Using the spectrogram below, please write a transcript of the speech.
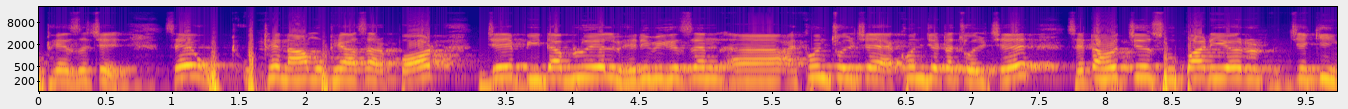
উঠে এসেছে। সে উঠে নাম উঠে আসার পর যে পিডাব্লিউএল ভেরিফিকেশন এখন চলছে, এখন যেটা চলছে, সেটা হচ্ছে সুপারিয়র চেকিং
